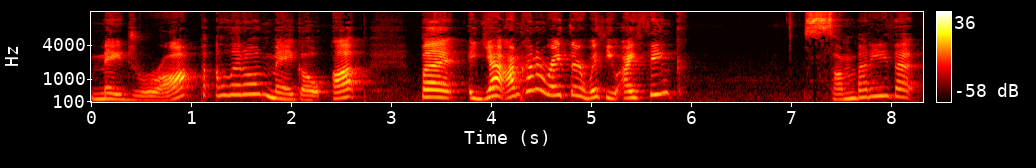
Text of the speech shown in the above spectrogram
may drop a little, may go up, but yeah, I'm kind of right there with you. I think somebody that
